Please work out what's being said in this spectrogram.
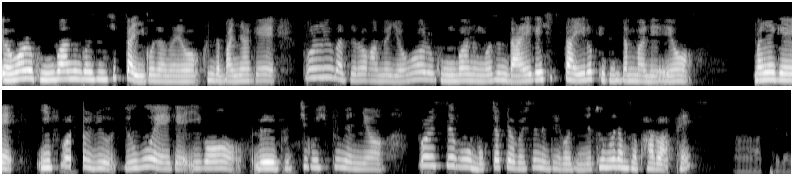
영어를 공부하는 것은 쉽다 이거잖아요. 근데 만약에 for you가 들어가면 영어를 공부하는 것은 나에게 쉽다 이렇게 된단 말이에요. 만약에 이 for you 누구에게 이거를 붙이고 싶으면요. for 쓰고 목적격을 쓰면 되거든요. 투부정사 바로 앞에. 아, 앞에다가.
